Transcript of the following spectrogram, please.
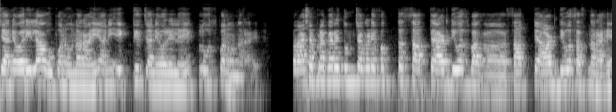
जानेवारीला ओपन होणार आहे आणि एकतीस जानेवारीला हे क्लोज पण होणार आहे. तर अशा प्रकारे तुमच्याकडे फक्त सात ते आठ दिवस सात ते आठ दिवस असणार आहे.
